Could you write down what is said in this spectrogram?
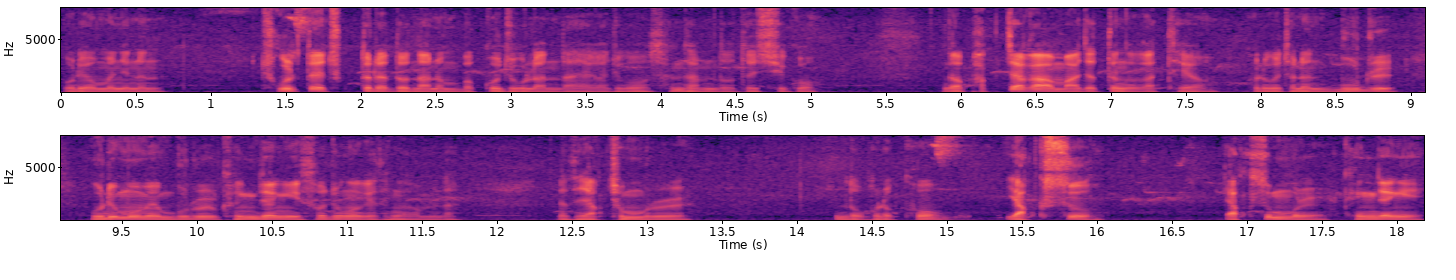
우리 어머니는 죽을 때 죽더라도 나는 먹고 죽을란다 해가지고 산삼도 드시고 그러니까 박자가 맞았던 것 같아요. 그리고 저는 물을 우리 몸에 물을 굉장히 소중하게 생각합니다. 그래서 약초물을 도 그렇고 약수 약수물 굉장히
